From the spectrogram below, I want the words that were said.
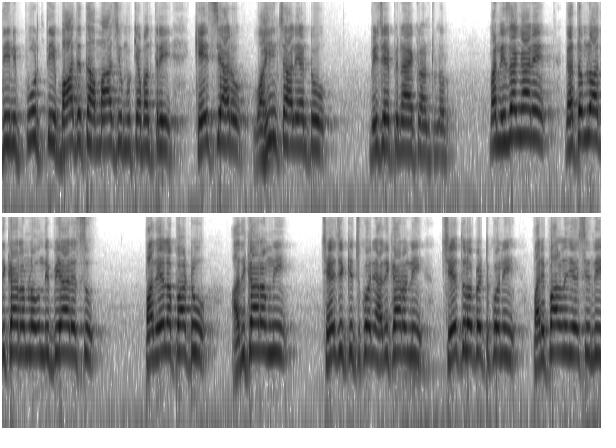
దీని పూర్తి బాధ్యత మాజీ ముఖ్యమంత్రి కేసీఆర్ వహించాలి అంటూ బీజేపీ నాయకులు అంటున్నారు. మరి నిజంగానే గతంలో అధికారంలో ఉంది బీఆర్ఎస్. పదేళ్ళ పాటు అధికారంని చేజిక్కించుకొని అధికారాన్ని చేతిలో పెట్టుకొని పరిపాలన చేసింది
